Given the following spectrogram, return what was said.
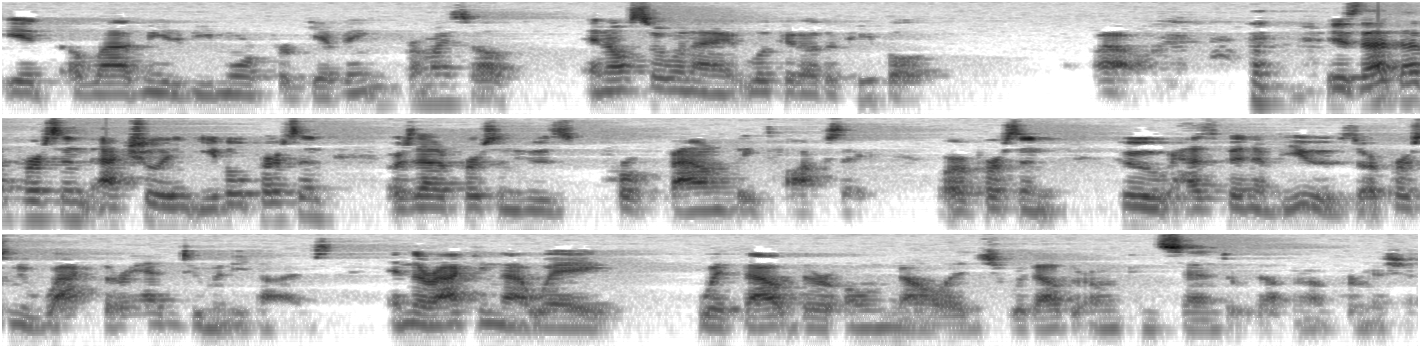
it allowed me to be more forgiving for myself and also when I look at other people, wow, is that that person actually an evil person, or is that a person who's profoundly toxic, or a person who has been abused, or a person who whacked their head too many times, and they're acting that way without their own knowledge, without their own consent, or without their own permission.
